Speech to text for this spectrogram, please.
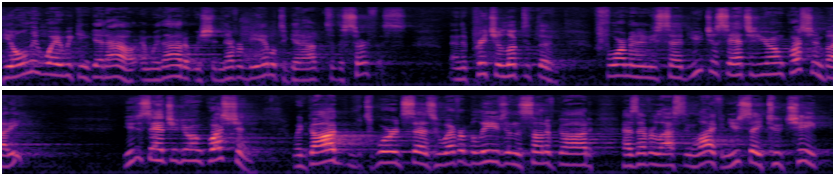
the only way we can get out, and without it, we should never be able to get out to the surface. And the preacher looked at the foreman and he said, You just answered your own question, buddy. You just answered your own question. When God's word says, Whoever believes in the Son of God has everlasting life, and you say too cheap,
